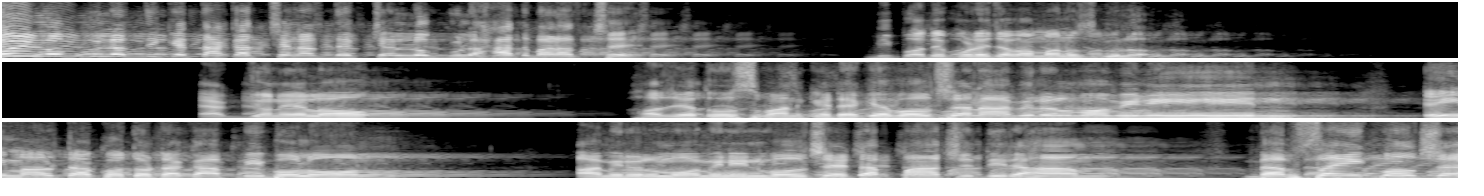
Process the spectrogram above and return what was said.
ওই লোকগুলোর দিকে তাকাচ্ছেন আর দেখছেন লোকগুলো হাত বাড়াচ্ছে। বিপদে পড়ে যাওয়া মানুষগুলো। একজন এলো হজরত উসমানকে ডেকে বলছেন আমিরুল মমিনিন এই মালটা কত টাকা আপনি বলুন? আমিরুল মমিনিন বলছে, এটা পাঁচ দিরহাম। ব্যবসায়িক বলছে,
